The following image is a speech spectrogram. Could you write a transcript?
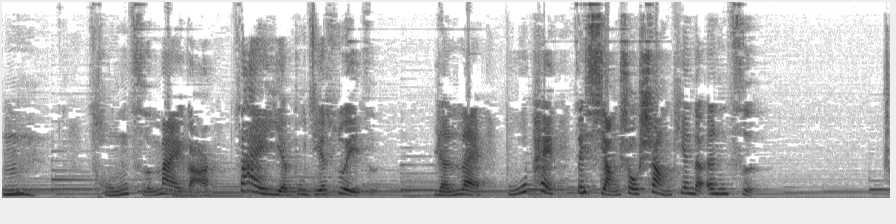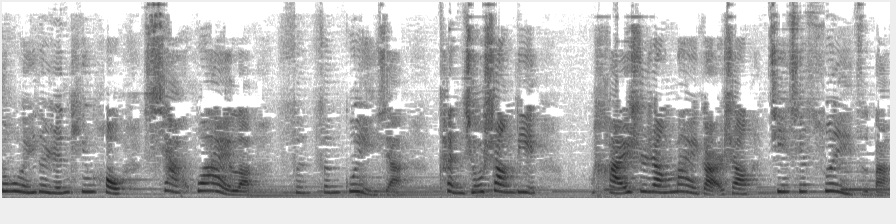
嗯，从此麦秆再也不结穗子，人类不配再享受上天的恩赐。”周围的人听后吓坏了，纷纷跪下恳求上帝，还是让麦秆上结些穗子吧。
